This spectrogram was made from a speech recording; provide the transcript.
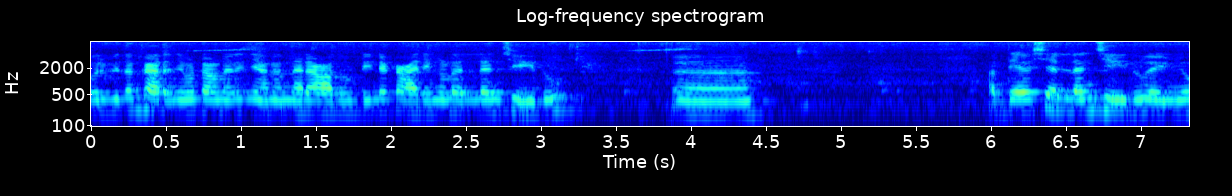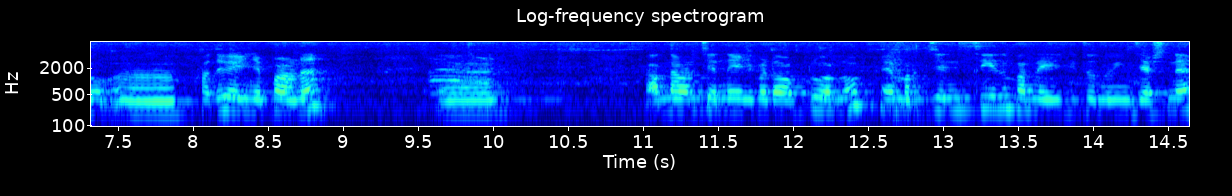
ഒരുവിധം കരഞ്ഞുകൊണ്ടാണേലും ഞാൻ അന്നേരം ആദുട്ടീന്റെ കാര്യങ്ങളെല്ലാം ചെയ്തു. അത്യാവശ്യം എല്ലാം ചെയ്തു കഴിഞ്ഞു. അത് കഴിഞ്ഞപ്പോഴാണ് അന്ന് അവിടെ ചെന്ന് കഴിഞ്ഞപ്പോൾ ഡോക്ടർ പറഞ്ഞു എമർജൻസി എന്ന് പറഞ്ഞ് എഴുതി തന്നു ഇഞ്ചക്ഷന്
